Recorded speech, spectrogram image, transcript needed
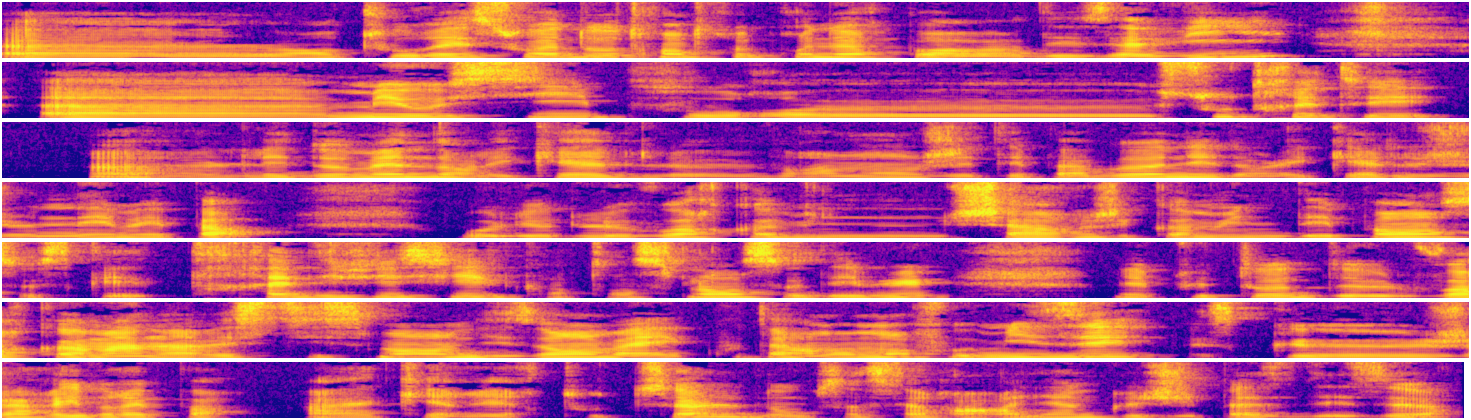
Euh, entourée soit d'autres entrepreneurs pour avoir des avis, euh, mais aussi pour euh, sous-traiter les domaines dans lesquels vraiment j'étais pas bonne et dans lesquels je n'aimais pas au lieu de le voir comme une charge et comme une dépense, ce qui est très difficile quand on se lance au début, mais plutôt de le voir comme un investissement en me disant, bah, écoute, à un moment, il faut miser parce que j'arriverai pas à acquérir toute seule, donc ça sert à rien que j'y passe des heures.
